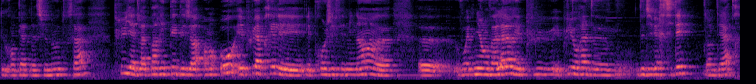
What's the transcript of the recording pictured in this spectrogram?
de grands théâtres nationaux, tout ça plus il y a de la parité déjà en haut et plus après les, projets féminins euh, euh, vont être mis en valeur et plus, il y aura de, diversité dans le théâtre.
